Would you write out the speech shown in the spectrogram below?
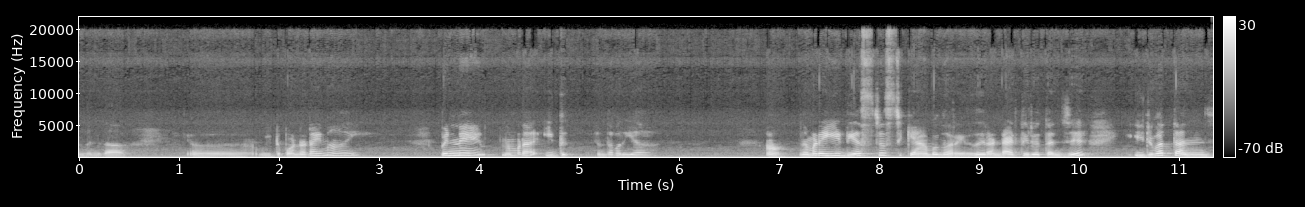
അങ്ങനെ ഇതാ വീട്ടിൽ പോകേണ്ട ടൈമായി പിന്നെ നമ്മുടെ ഇത് എന്താ പറയുക ആ നമ്മുടെ ഈ ഡി എസ് ടെസ്റ്റ് ക്യാമ്പ് എന്ന് പറയുന്നത് രണ്ടായിരത്തി ഇരുപത്തഞ്ച് ഇരുപത്തഞ്ച്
